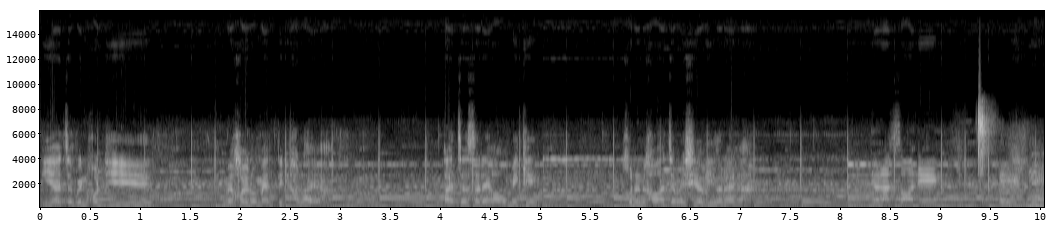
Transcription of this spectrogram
พี่อาจจะเป็นคนที่ไม่ค่อยโรแมนติกเท่าไหร่อะ อาจจะแสดงออกไม่เก่ง คนอื่นเขาอาจจะไม่เชื่อพี่ก็ได้นะ เดี๋ยวรักสอนเอง เออ อืม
